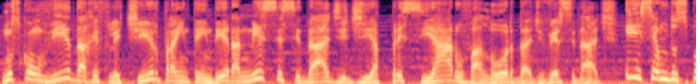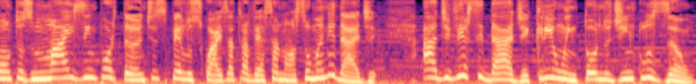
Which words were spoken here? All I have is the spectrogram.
nos convida a refletir para entender a necessidade de apreciar o valor da diversidade. Esse é um dos pontos mais importantes pelos quais atravessa a nossa humanidade. A diversidade cria um entorno de inclusão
